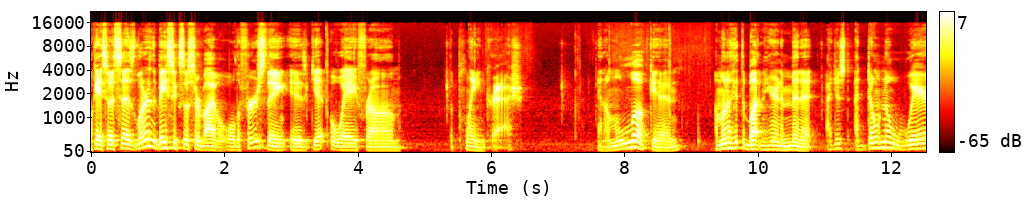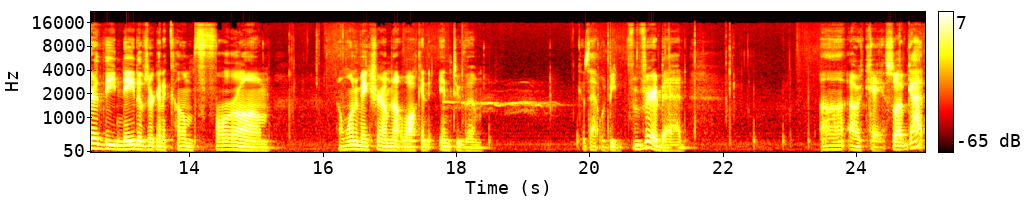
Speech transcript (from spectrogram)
Okay, so it says learn the basics of survival. Well, the first thing is get away from the plane crash. And I'm looking. I'm going to hit the button here in a minute. I just, I don't know where the natives are going to come from. I want to make sure I'm not walking into them. Because that would be very bad. Uh, okay, so I've got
